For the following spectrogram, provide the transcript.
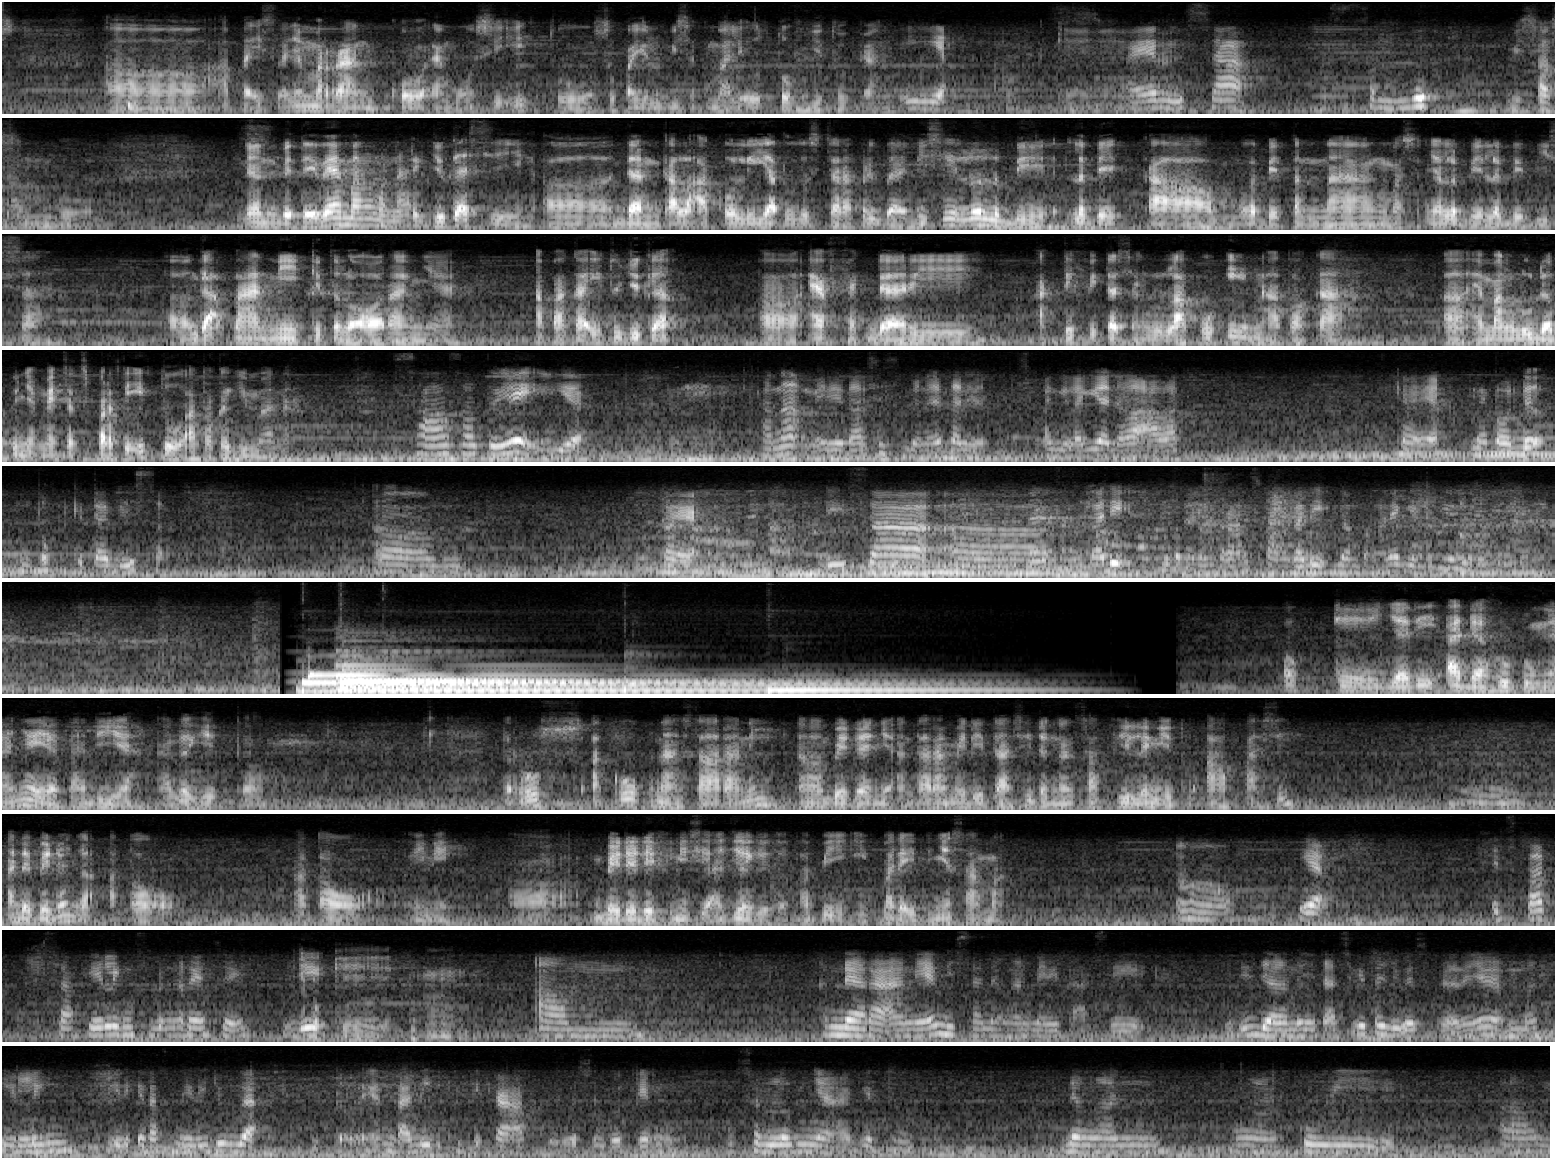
eh, apa istilahnya merangkul emosi itu supaya lu bisa kembali utuh gitu kan. iya Oke. saya bisa sembuh bisa Total. sembuh dan btw emang menarik juga sih eh, dan kalau aku lihat lu secara pribadi sih lu lebih lebih calm lebih tenang maksudnya lebih lebih bisa eh, nggak panik gitu loh orangnya apakah itu juga eh, efek dari aktivitas yang lu lakuin ataukah eh, emang lu udah punya mindset seperti itu ataukah gimana? Salah satunya iya. Karena meditasi sebenarnya tadi lagi-lagi adalah alat kayak metode untuk kita bisa em, kayak bisa em, tadi untuk mentransform tadi gampangannya gitu jadi ada hubungannya ya tadi ya kalau gitu. Terus aku penasaran nih eh, bedanya antara meditasi dengan self healing itu apa sih? Hmm, Ada beda nggak atau atau ini eh, beda definisi aja gitu, tapi pada intinya sama. oh ya it's part self healing sebenarnya sih jadi Oke, mm, em, kendaraannya bisa dengan meditasi. Jadi dalam meditasi kita juga sebenarnya menghealing diri kita sendiri juga gitu. Yang tadi ketika aku sebutin sebelumnya gitu dengan mengakui em,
